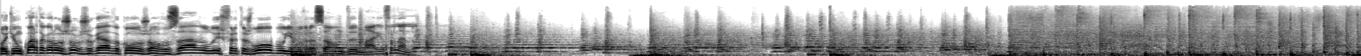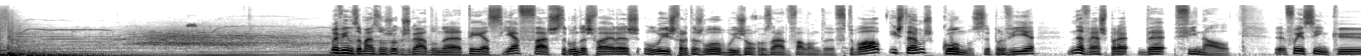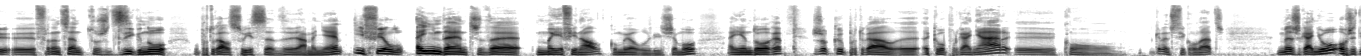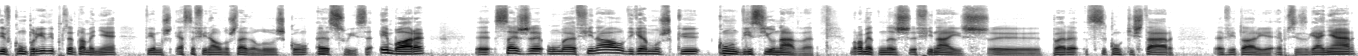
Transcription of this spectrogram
8 e um quarto, agora o jogo jogado com João Rosado, Luís Freitas Lobo e a moderação de Mário Fernando. Bem-vindos a mais um jogo jogado na TSF. Às segundas-feiras, Luís Freitas Lobo e João Rosado falam de futebol e estamos, como se previa, na véspera da final. Eh, foi assim que eh, Fernando Santos designou o Portugal-Suíça de amanhã e fê-lo ainda antes da meia-final, como ele lhe chamou, em Andorra. Jogo que Portugal eh, acabou por ganhar com grandes dificuldades mas ganhou, objetivo cumprido e, portanto, amanhã temos essa final no Estádio da Luz com a Suíça. Embora eh, seja uma final, digamos que condicionada. Normalmente nas finais, eh, para se conquistar a vitória, é preciso ganhar.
